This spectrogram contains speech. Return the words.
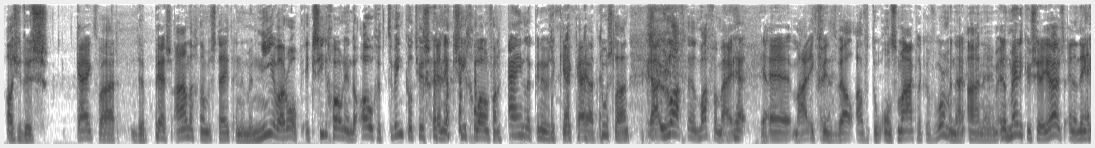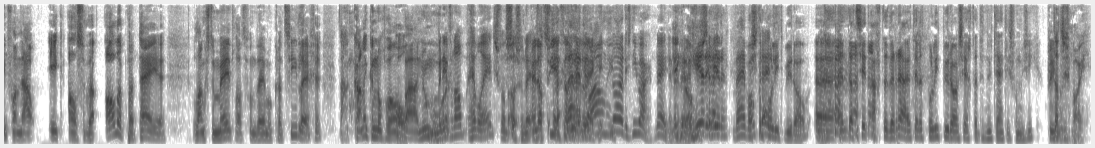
als je dus kijkt waar de pers aandacht aan besteedt... en de manier waarop. Ik zie gewoon in de ogen twinkeltjes... en ik zie gewoon van eindelijk kunnen we eens een keer keihard toeslaan. Ja, u lacht en dat mag van mij. Ja. Ja. Eh, maar ik vind het wel af en toe onsmakelijke vormen aannemen. En dat meen ik u serieus. En dan denk En- ik van, nou, ik, als we alle partijen langs de meetlat van democratie leggen... dan kan ik er nog wel een Oh, paar noemen. Meneer hoor. Van Ham, helemaal eens. Want als we nou En dat zie ik helemaal niet. Nou, dat is niet waar. Nee, nee. Heren, wij hebben ook een politbureau. Eh, en dat zit achter de ruit. En het politbureau zegt dat het nu tijd is voor muziek. Prima. Dat is mooi.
